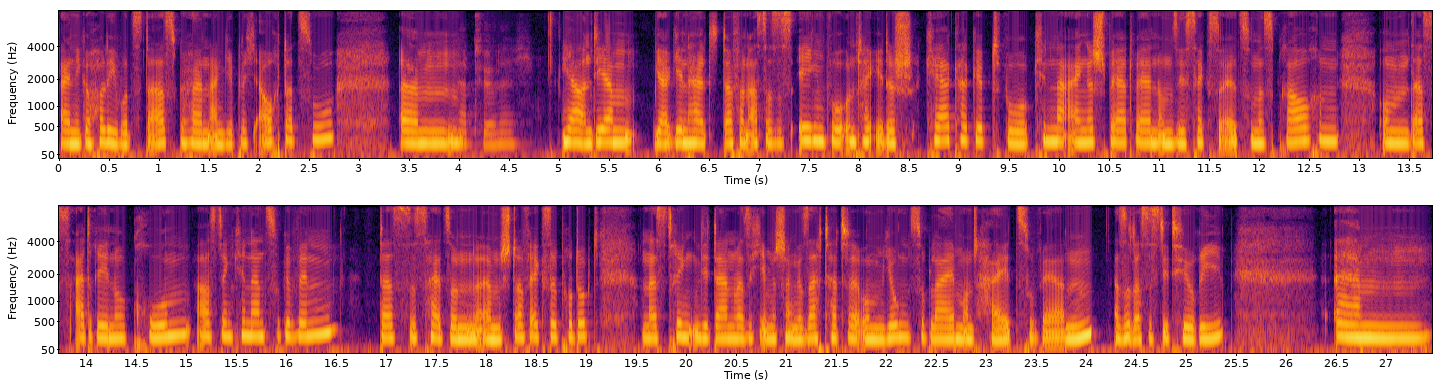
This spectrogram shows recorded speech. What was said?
einige Hollywood-Stars gehören angeblich auch dazu. Ähm, Natürlich. Ja, und die haben, ja, gehen halt davon aus, dass es irgendwo unterirdisch Kerker gibt, wo Kinder eingesperrt werden, um sie sexuell zu missbrauchen, um das Adrenochrom aus den Kindern zu gewinnen. Das ist halt so ein ähm, Stoffwechselprodukt und das trinken die dann, was ich eben schon gesagt hatte, um jung zu bleiben und heil zu werden. Also das ist die Theorie. Ähm,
